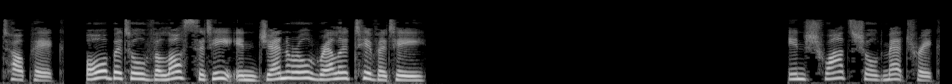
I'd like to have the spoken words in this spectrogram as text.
Topic Orbital velocity in general relativity. In Schwarzschild metric,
